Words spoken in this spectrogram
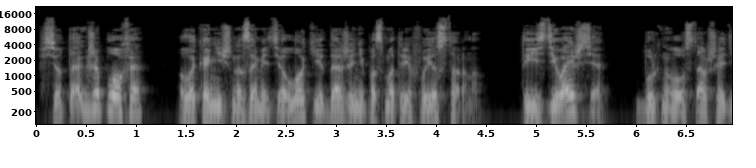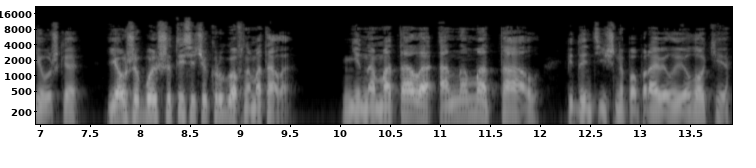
все так же плохо?» — лаконично заметил Локи, даже не посмотрев в ее сторону. «Ты издеваешься?» — буркнула уставшая девушка. «Я уже больше тысячи кругов намотала». «Не намотала, а намотал», — педантично поправил ее Локи.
